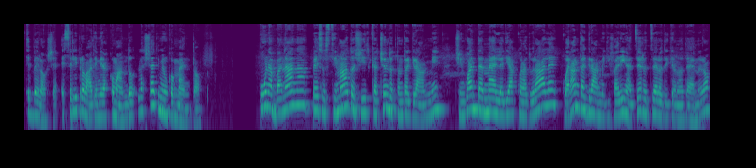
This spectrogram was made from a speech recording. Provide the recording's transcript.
e veloce. E se li provate, mi raccomando, lasciatemi un commento. Una banana, peso stimato circa 180 grammi, 50 ml di acqua naturale, 40 g di farina 00 di grano tenero,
